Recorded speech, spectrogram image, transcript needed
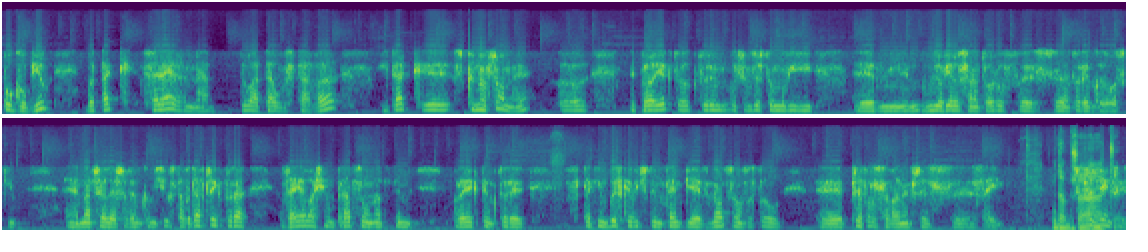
pogubił, bo tak felerna była ta ustawa i tak y, sknoczony projekt, o którym, o czym zresztą mówili, mówiło wielu senatorów z senatorem Kozłowskim na czele szefem Komisji Ustawodawczej, która zajęła się pracą nad tym projektem, który w takim błyskawicznym tempie w nocą został przeforsowany przez Sejm. Dobrze, a czy,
